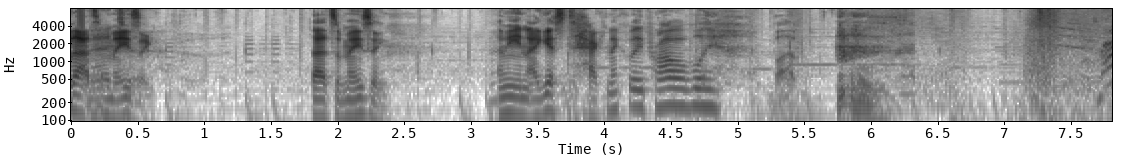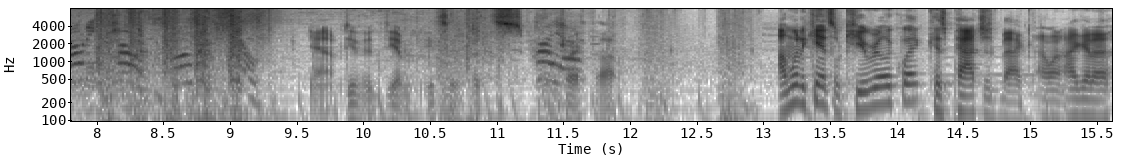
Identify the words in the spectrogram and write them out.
that's amazing. That's amazing. I mean, I guess technically, probably, but Mounting tower forward shield. yeah, give it, yeah, it's, it's what I thought. I'm gonna cancel Q really quick because Patch is back. I want, I gotta,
